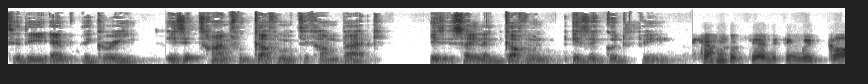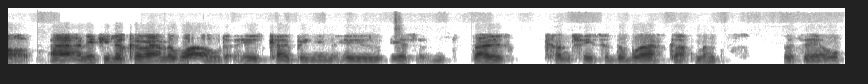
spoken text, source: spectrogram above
to the nth degree. Is it time for government to come back? Is it saying that government is a good thing? Government's the only thing we've got. Uh, and if you look around the world at who's coping and who isn't, those countries with the worst governments, Brazil,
